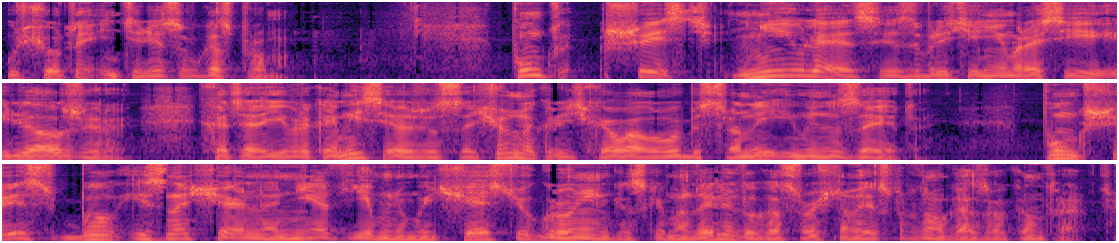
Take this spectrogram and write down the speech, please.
учета интересов «Газпрома». Пункт 6 не является изобретением России или Алжира, хотя Еврокомиссия ожесточенно критиковала обе страны именно за это. Пункт 6 был изначально неотъемлемой частью гронингенской модели долгосрочного экспортного газового контракта.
